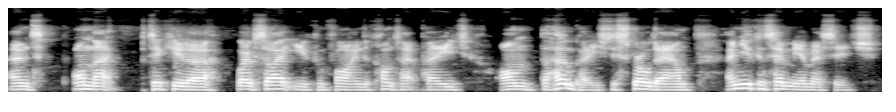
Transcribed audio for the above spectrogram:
And on that particular website, you can find a contact page on the homepage. Just scroll down and you can send me a message,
